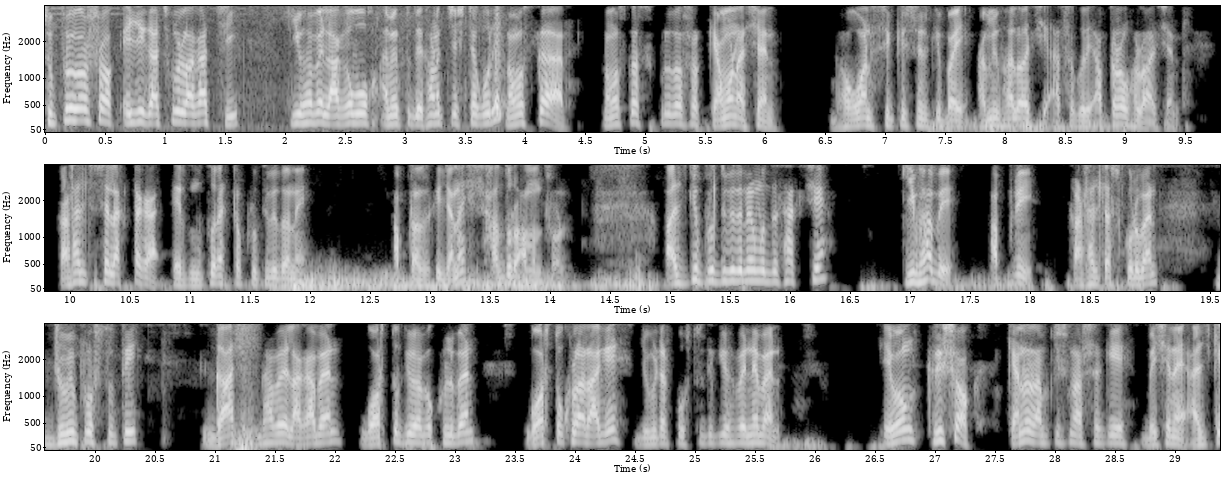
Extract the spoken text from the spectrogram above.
সুপ্রিয় দর্শক, এই যে গাছগুলো লাগাচ্ছি, কীভাবে লাগাবো আমি একটু দেখানোর চেষ্টা করি। নমস্কার নমস্কার সুপ্রিয় দর্শক, কেমন আছেন? ভগবান শ্রীকৃষ্ণের কৃপায় আমি ভালো আছি, আশা করি আপনারাও ভালো আছেন। কাঁঠাল চাষে লাখ টাকা, এর নতুন একটা প্রতিবেদনে আপনাদেরকে জানাই সাদর আমন্ত্রণ। আজকে প্রতিবেদনের মধ্যে থাকছে, কীভাবে আপনি কাঁঠাল চাষ করবেন, জমি প্রস্তুতি, গাছ কীভাবে লাগাবেন, গর্ত কীভাবে খুলবেন, গর্ত খোলার আগে জমিটার প্রস্তুতি কীভাবে নেবেন, এবং কৃষক কেন রামকৃষ্ণ আশাকে বেছে নেয়? আজকে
